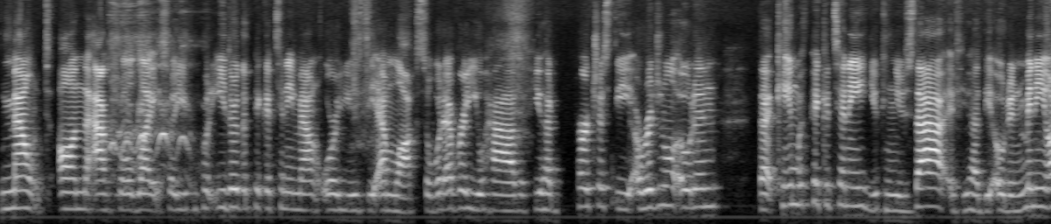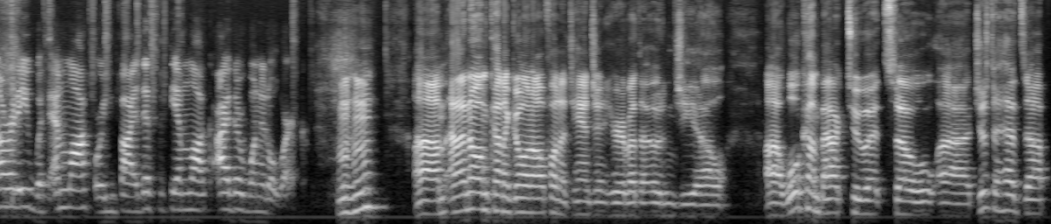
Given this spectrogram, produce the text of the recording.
mount on the actual light, so you can put either the Picatinny mount or use the M-LOK. So whatever you have, if you had purchased the original Odin that came with Picatinny, you can use that. If you had the Odin Mini already with M-LOK, or you buy this with the M-LOK, either one it'll work. Mm-hmm. Um, and I know I'm kind of going off on a tangent here about the Odin GL. Uh, we'll come back to it. So uh, just a heads up,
